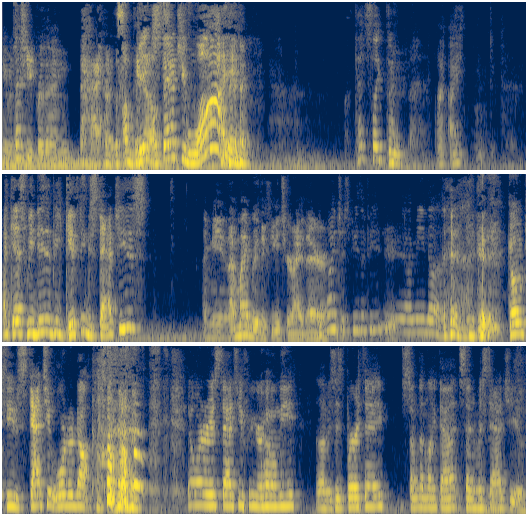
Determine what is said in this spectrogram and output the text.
It was That- cheaper than A big else. statue. Why? That's like the. I, I. I guess we need to be gifting statues. I mean, that might be the future right It there. might just be the future. I mean, uh, go to statueorder.com and order a statue for your homie. Um, it's his birthday, something like that. Send him a Mhm. statue.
